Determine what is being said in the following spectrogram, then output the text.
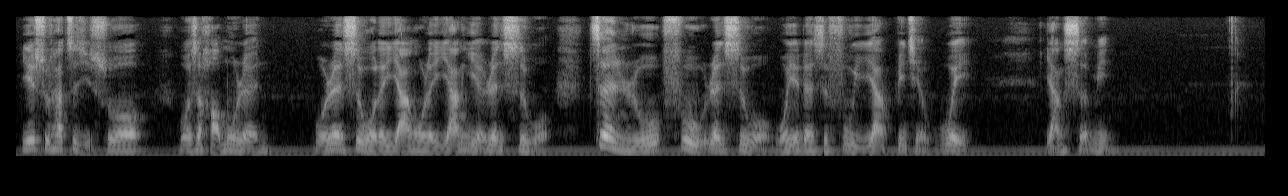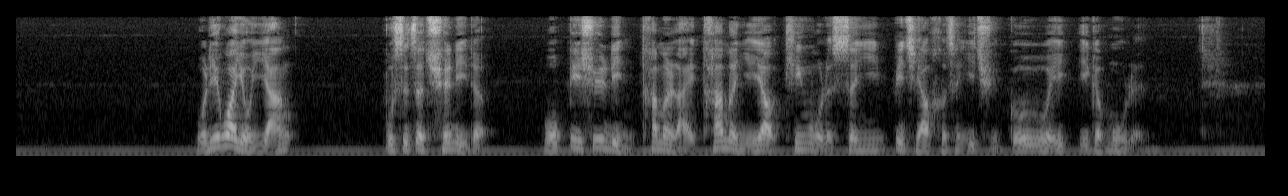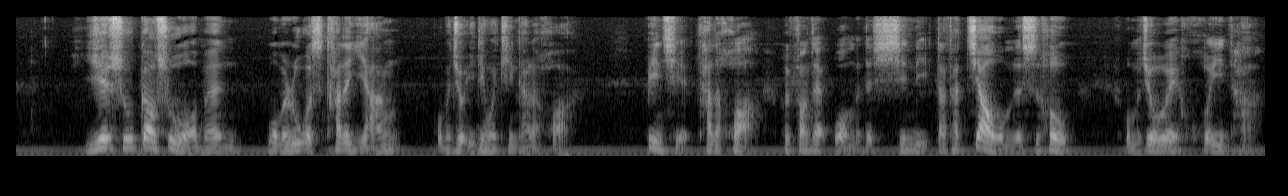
耶稣他自己说：“我是好牧人，我认识我的羊，我的羊也认识我，正如父认识我，我也认识父一样，并且为羊舍命。”我另外有羊，不是这圈里的，我必须领他们来，他们也要听我的声音，并且要合成一群，归为一个牧人。耶稣告诉我们，我们如果是他的羊，我们就一定会听他的话，并且他的话会放在我们的心里。当他叫我们的时候，我们就会回应他。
